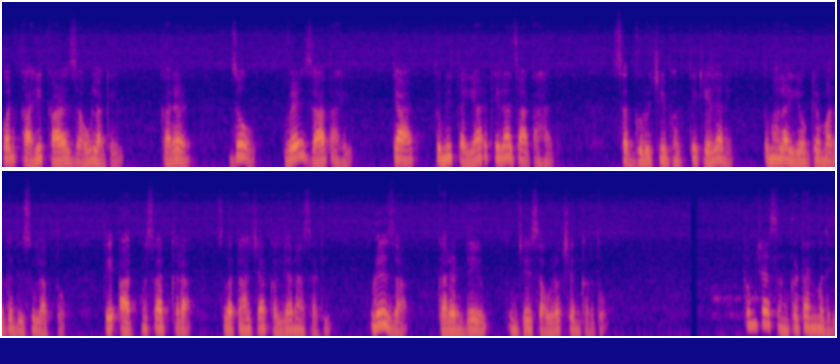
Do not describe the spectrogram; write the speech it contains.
पण काही काळ जाऊ लागेल. कारण जो वेळ जात आहे त्यात तुम्ही तयार केला जात आहात. सद्गुरूची भक्ती केल्याने तुम्हाला योग्य मार्ग दिसू लागतो. ते आत्मसात करा स्वतःच्या कल्याणासाठी. पुढे जा कारण देव तुमचे संरक्षण करतो. तुमच्या संकटांमध्ये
